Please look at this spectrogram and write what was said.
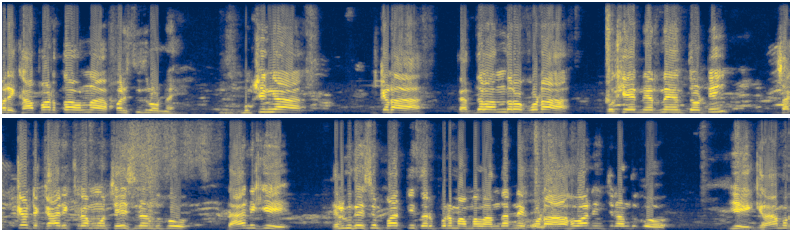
మరి కాపాడుతా ఉన్న పరిస్థితులు ఉన్నాయి. ముఖ్యంగా ఇక్కడ పెద్దలందరూ కూడా ఒకే నిర్ణయంతో చక్కటి కార్యక్రమం చేసినందుకు దానికి తెలుగుదేశం పార్టీ తరఫున మమ్మల్ని అందరినీ కూడా ఆహ్వానించినందుకు ఈ గ్రామ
